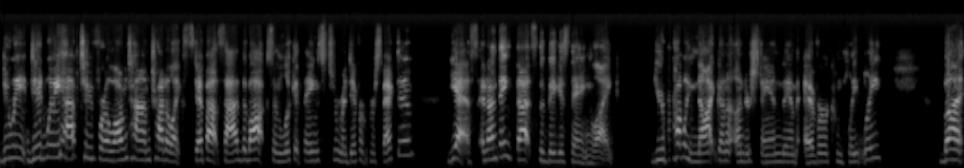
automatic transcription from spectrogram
Do we did we have to for a long time try to like step outside the box and look at things from a different perspective? Yes, and I think that's the biggest thing like you're probably not going to understand them ever completely but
